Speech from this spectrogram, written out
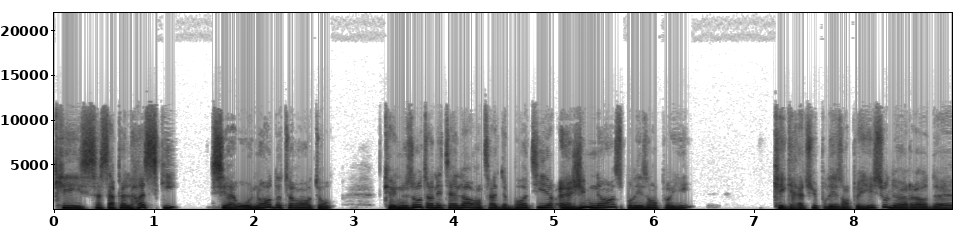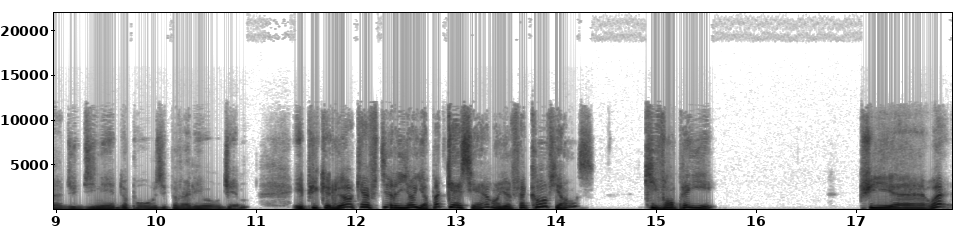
Qui, ça s'appelle Husky. C'est au nord de Toronto. Que nous autres, on était là en train de bâtir un gymnase pour les employés qui est gratuit pour les employés sur leur heure du dîner, de pause, ils peuvent aller au gym. Et puis que leur cafétéria, il n'y a pas de caissière, on a fait confiance qu'ils vont payer. Puis, euh, ouais,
